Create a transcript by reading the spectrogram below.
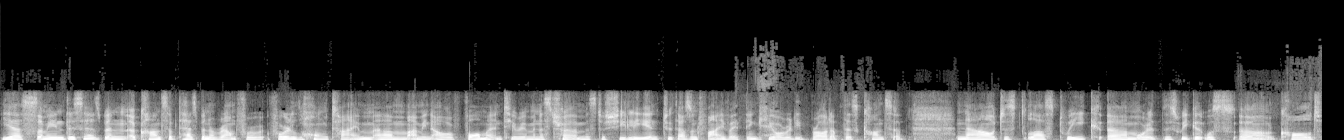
Yes, I mean this has been a concept has been around for for a long time. Um, I mean our former Interior Minister, Mr. Schily, in 2005, I think he already brought up this concept. Now, just last week um, or this week, it was uh, called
